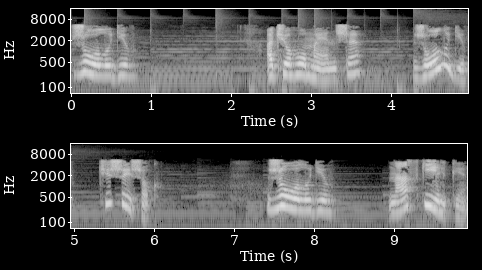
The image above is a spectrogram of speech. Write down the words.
жолудів. А чого менше? Жолудів чи шишок? Жолудів. Наскільки?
